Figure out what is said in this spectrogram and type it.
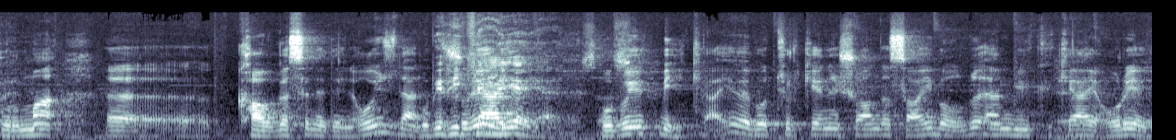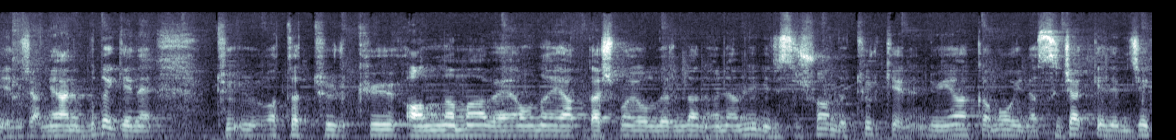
kurma e, kavgası nedeniyle. O yüzden Bu bir şuraya- hikaye yani. bu büyük bir hikaye ve bu Türkiye'nin şu anda sahip olduğu en büyük hikaye. Oraya geleceğim. Yani bu da gene Atatürk'ü anlama veya ona yaklaşma yollarından önemli birisi. Şu anda Türkiye'nin dünya kamuoyuna sıcak gelebilecek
